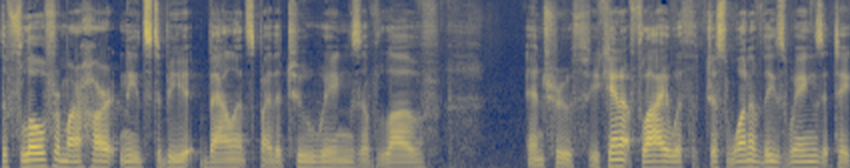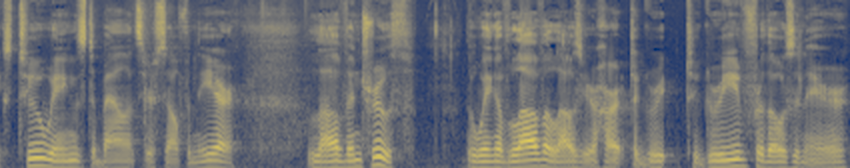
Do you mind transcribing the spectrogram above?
the flow from our heart needs to be balanced by the two wings of love and truth. You cannot fly with just one of these wings. It takes two wings to balance yourself in the air love and truth. The wing of love allows your heart to, gr- to grieve for those in error,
